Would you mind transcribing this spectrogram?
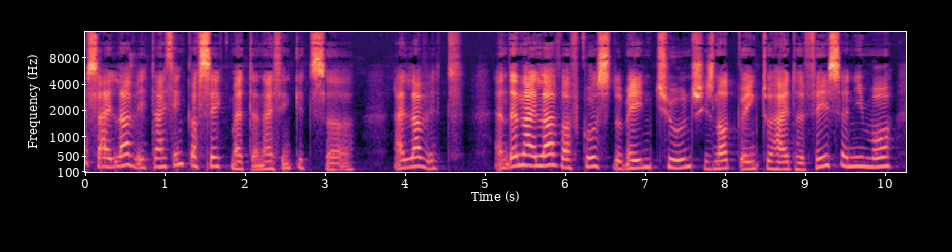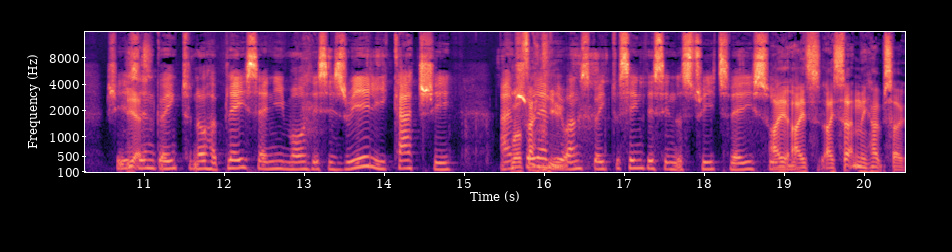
yes, I love it. I think of Sekhmet and I think it's, uh, I love it. And then I love, of course, the main tune. She's not going to hide her face anymore. She isn't going to know her place anymore. This is really catchy. I'm well, sure everyone's you. going to sing this in the streets very soon. I, I, I, certainly hope so.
